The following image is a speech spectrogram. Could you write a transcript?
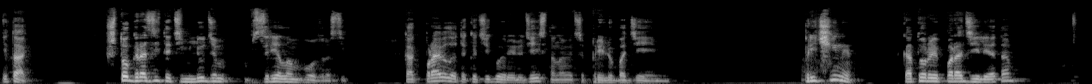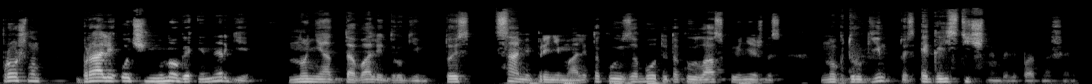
Итак, что грозит этим людям в зрелом возрасте? Как правило, эта категория людей становится прелюбодеями. Причины, которые породили это, в прошлом брали очень много энергии, но не отдавали другим. То есть сами принимали такую заботу, такую ласку и нежность, но к другим, то есть эгоистичны были по отношению.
